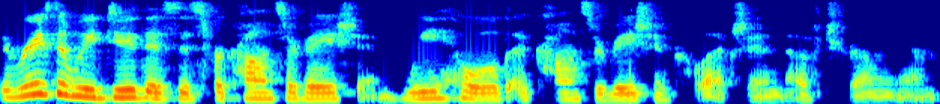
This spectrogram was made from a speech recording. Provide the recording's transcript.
The reason we do this is for conservation. We hold a conservation collection of trillium,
